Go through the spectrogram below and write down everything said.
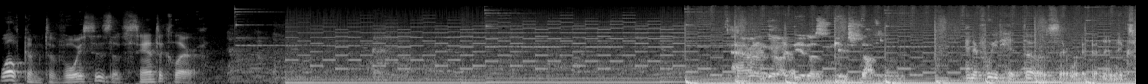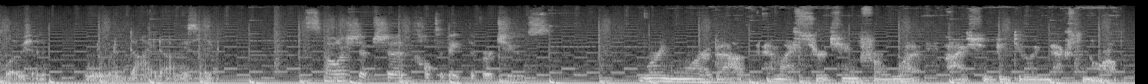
Welcome to Voices of Santa Clara. Having a good idea doesn't get you stuff. And if we'd hit those, there would have been an explosion. We would have died, obviously. Scholarship should cultivate the virtues. Worry more about am I searching for what I should be doing next in the world?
